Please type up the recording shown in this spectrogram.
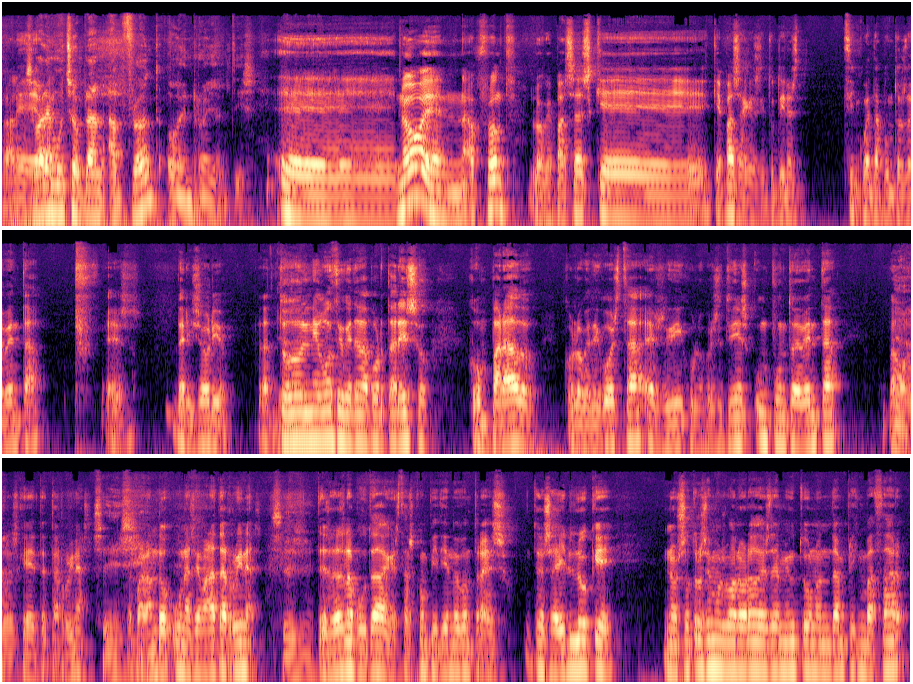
Vale, ¿Eso vale mucho en plan upfront o en royalties? Eh, no, en Upfront. Lo que pasa es que. ¿Qué pasa? Que si tú tienes 50 puntos de venta, es derisorio. O sea, Ya. todo el negocio que te va a aportar eso comparado con lo que te cuesta es ridículo. Pero si tú tienes un punto de venta, vamos, es que te, te arruinas. Sí, sí. Pagando una semana te arruinas. Sí, sí. Entonces, esa es la putada, que estás compitiendo contra eso. Entonces, ahí lo que nosotros hemos valorado desde el minuto en Dumpling Bazar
